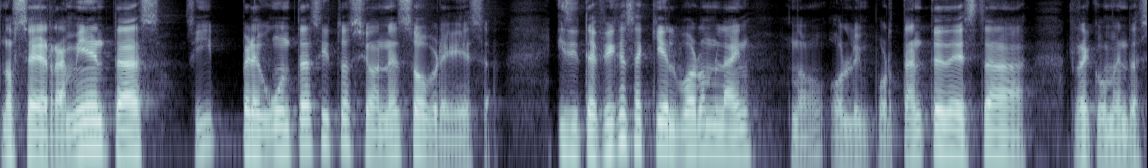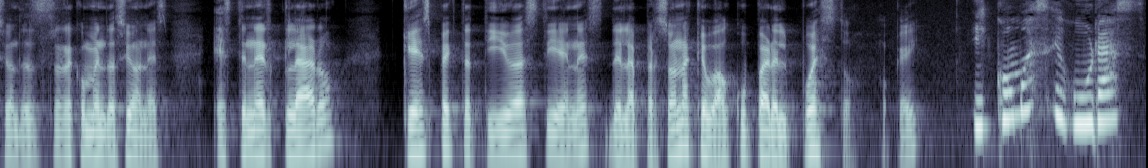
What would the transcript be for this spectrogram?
no sé, herramientas, ¿sí? Pregunta situaciones sobre esa. Y si te fijas aquí el bottom line, ¿no? O lo importante de esta recomendación, de estas recomendaciones, es tener claro qué expectativas tienes de la persona que va a ocupar el puesto, ¿ok? ¿Y cómo aseguras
